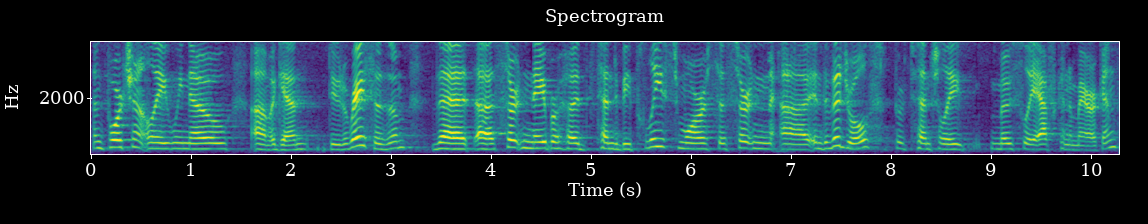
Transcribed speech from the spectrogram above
Unfortunately, we know, um, again, due to racism, that uh, certain neighborhoods tend to be policed more, so certain uh, individuals, potentially mostly African Americans,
